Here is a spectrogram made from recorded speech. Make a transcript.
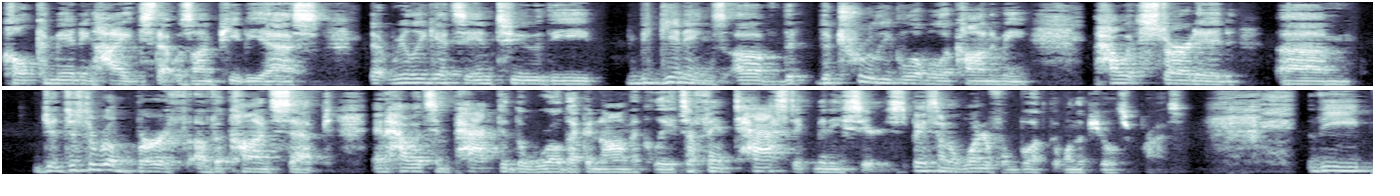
called Commanding Heights that was on PBS that really gets into the beginnings of the, the truly global economy, how it started, um, just a real birth of the concept and how it's impacted the world economically. It's a fantastic miniseries. It's based on a wonderful book that won the Pulitzer Prize. The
